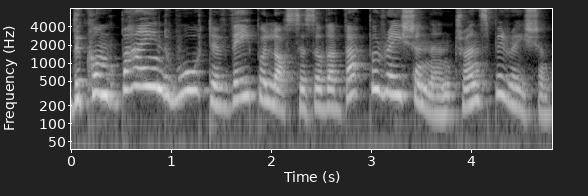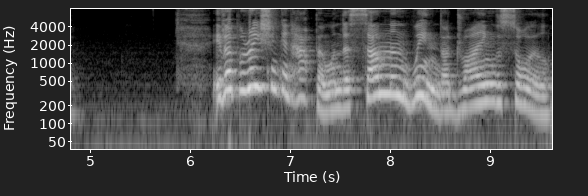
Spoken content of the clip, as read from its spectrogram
the combined water vapor losses of evaporation and transpiration. Evaporation can happen when the sun and wind are drying the soil,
